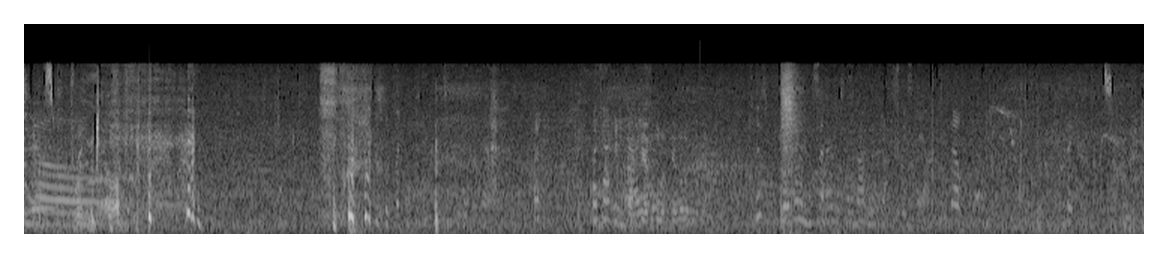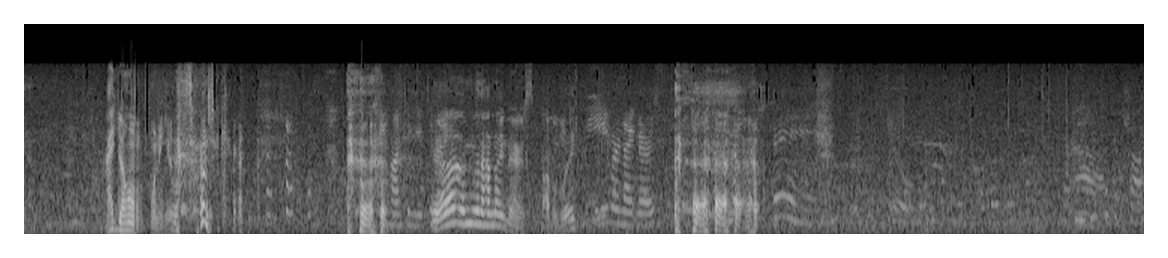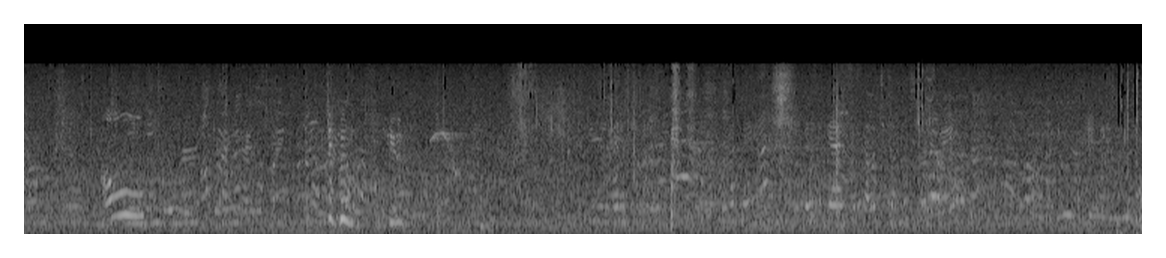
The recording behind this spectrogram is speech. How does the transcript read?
Spring job. What's happening, guys? This in the center does not move up this hand. Sound again. I don't want to hear that sound again. haunting you tonight. Yeah, I'm gonna have nightmares, probably. Lemur nightmares. oh.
